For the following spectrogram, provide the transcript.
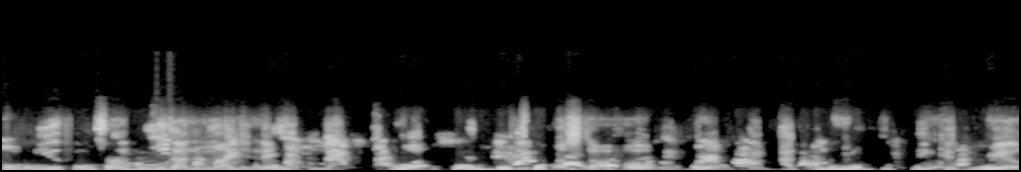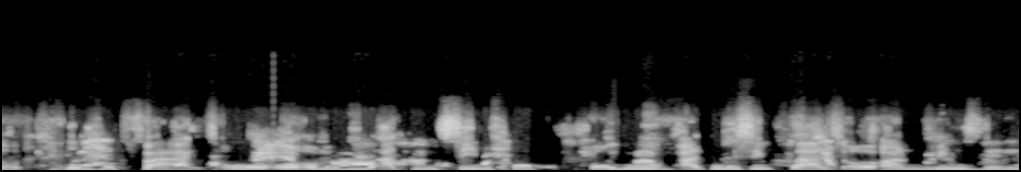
or when you think something is an imagination, what can deter stuff, or what can actually make you think it's real, is the fact, or, or, or maybe you actually see the stuff, or you actually see facts or and reason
